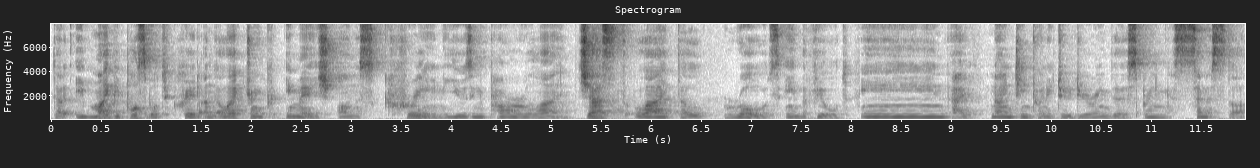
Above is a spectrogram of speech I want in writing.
that it might be possible to create an electronic image on a screen using parallel line, just like the roles in the field. In 1922, during the spring semester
